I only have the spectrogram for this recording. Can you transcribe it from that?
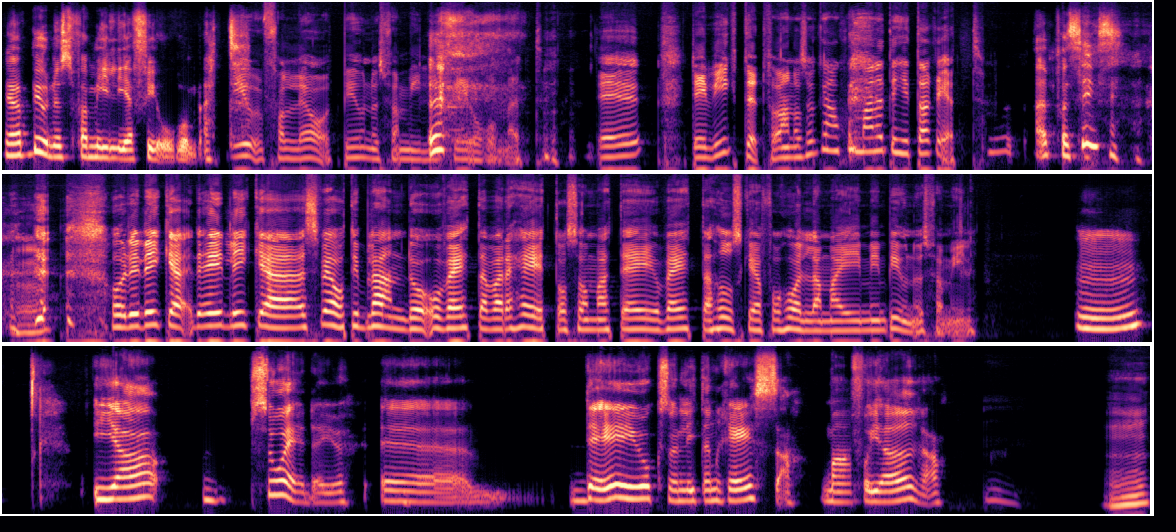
Ja, Bonusfamiljeforumet. Jo, förlåt, Bonusfamiljsforumet. det, är, det är viktigt för annars så kanske man inte hittar rätt. Ja, precis. Och det är lika, det är lika svårt ibland att veta vad det heter som att det är att veta hur ska jag förhålla mig i min bonusfamilj. Mm. Ja, så är det ju. Eh, det är ju också en liten resa man får göra Mm.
